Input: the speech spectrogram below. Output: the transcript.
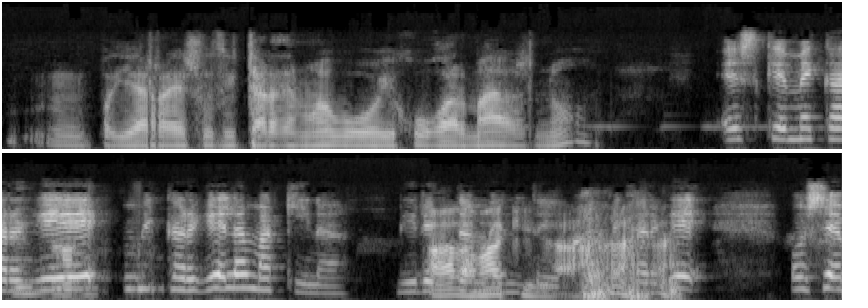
mm, podía resucitar de nuevo y jugar más, ¿no? Es que me cargué, me cargué la máquina directamente. máquina. Me cargué, o sea,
